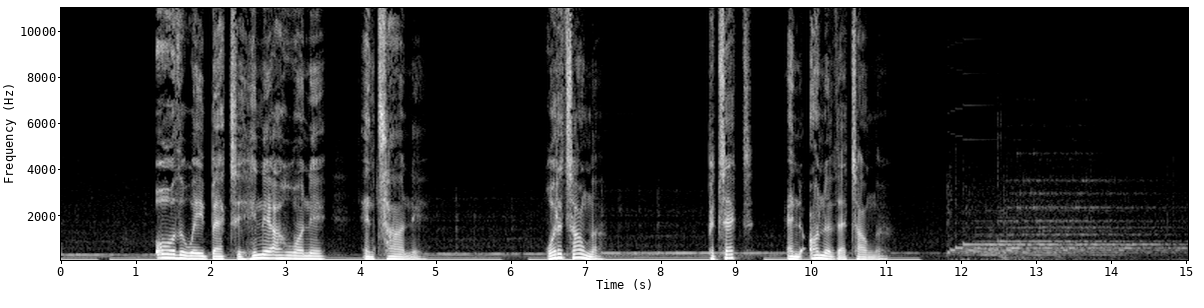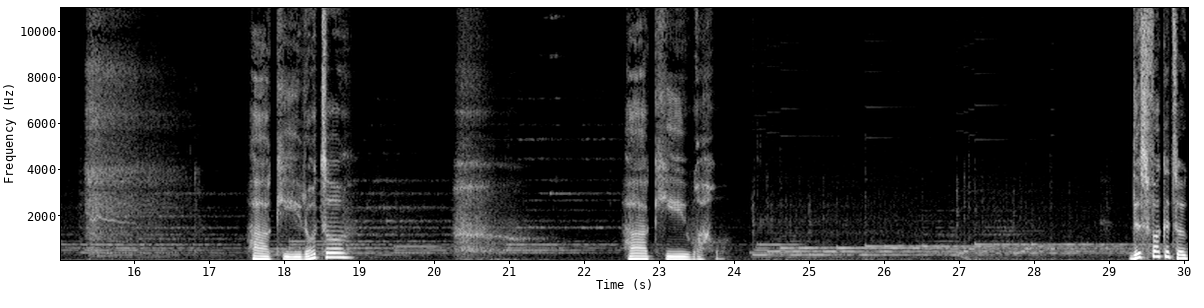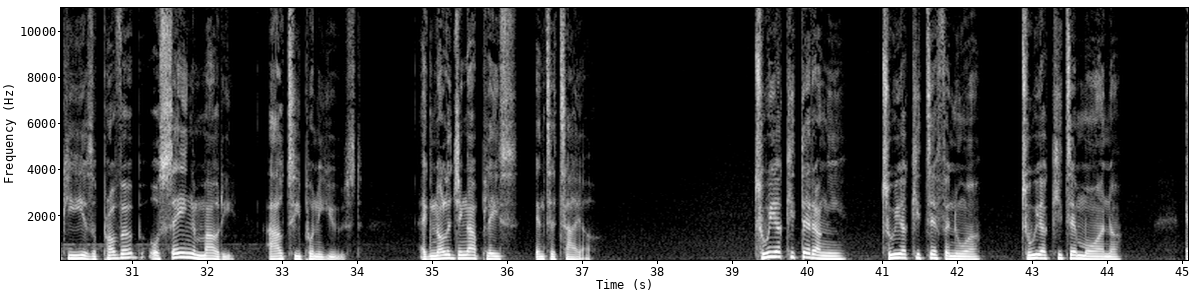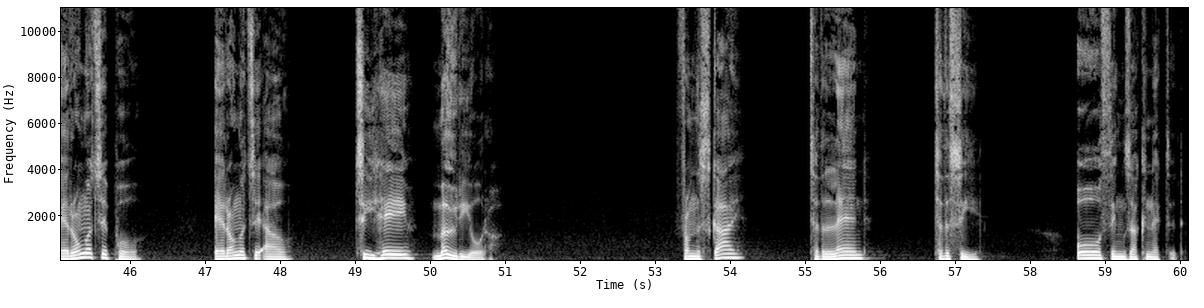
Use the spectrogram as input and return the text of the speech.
all the way back to Hine Ahuone and Tane. What a taonga. Protect and honor that taonga. Ha ki roto, ha ki waho. This whakatoki is a proverb or saying in Māori our tipuna used, acknowledging our place in te taiao. Tuia ki te rangi, tuia ki te whenua, tuia ki te moana, e rongo te pō, e rongo te ao, tihei mauri ora. From the sky, to the land, to the sea, all things are connected.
